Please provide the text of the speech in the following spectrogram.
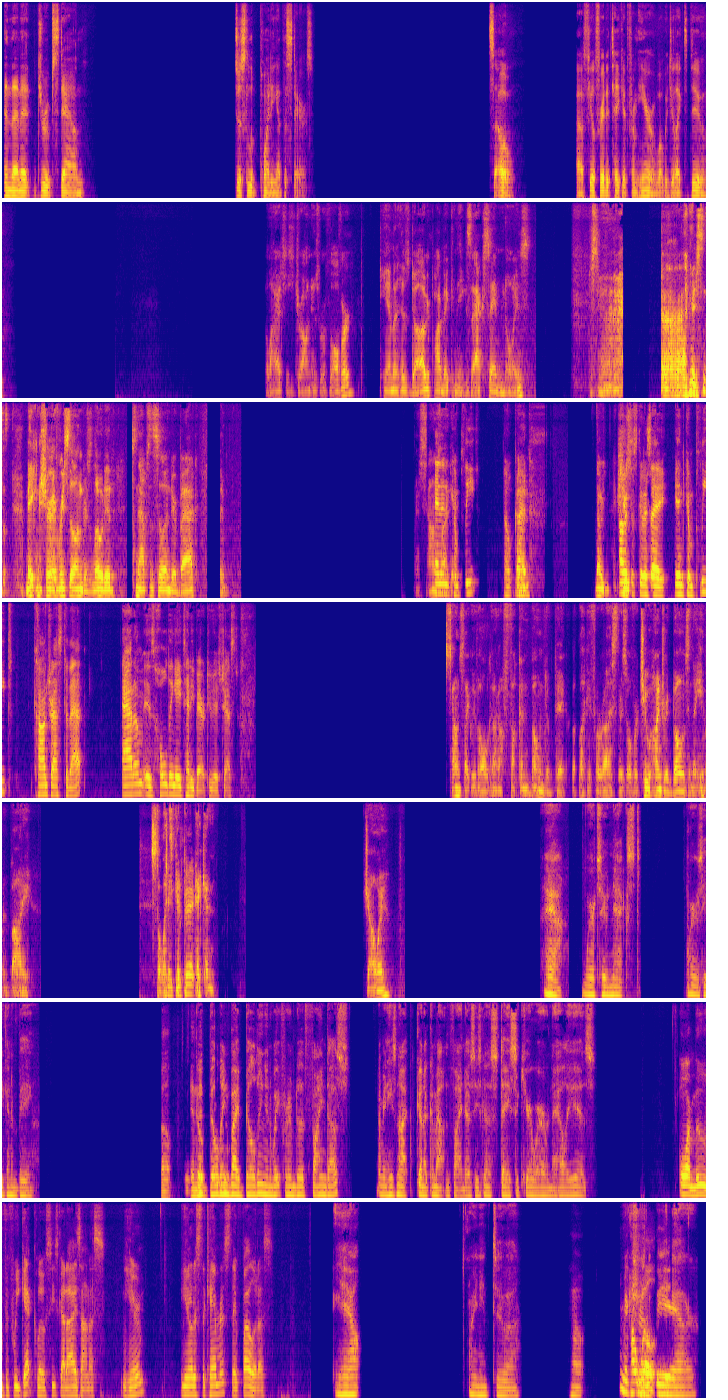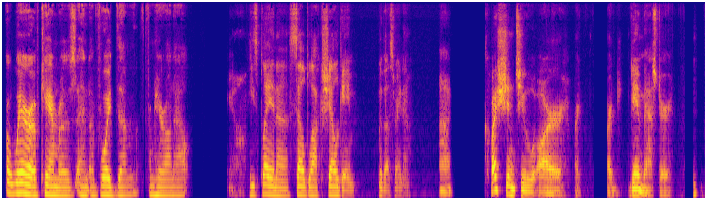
And then it droops down just pointing at the stairs. So, uh, feel free to take it from here. What would you like to do? Elias has drawn his revolver. Him and his dog are probably making the exact same noise. Just, just making sure every cylinder's loaded. Snaps the cylinder back. And in like it. complete. Oh, go Go ahead. ahead. No, I was just gonna say, in complete contrast to that, Adam is holding a teddy bear to his chest. Sounds like we've all got a fucking bone to pick, but lucky for us, there's over 200 bones in the human body. So let's Take get to pick. picking. Shall we? Yeah. Where to next? Where is he going to be? Well, in Go the building by building and wait for him to find us? I mean, he's not going to come out and find us. He's going to stay secure wherever in the hell he is. Or move if we get close. He's got eyes on us. You hear him? You notice the cameras? They followed us. Yeah. We need to uh How Make How sure well- that we are aware of cameras and avoid them from here on out. Yeah. He's playing a cell block shell game with us right now. Uh, question to our our our game master.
